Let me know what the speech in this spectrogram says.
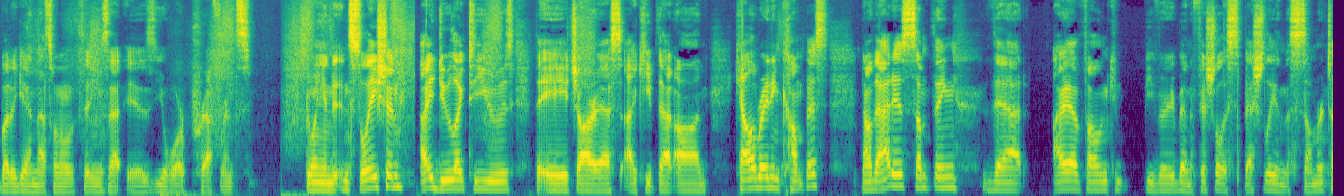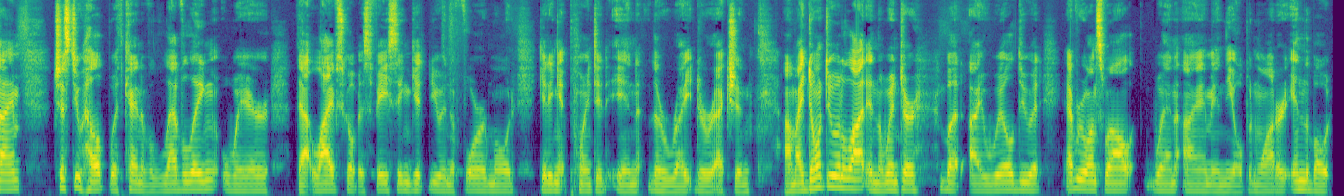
But again, that's one of the things that is your preference. Going into installation, I do like to use the AHRS. I keep that on. Calibrating compass. Now that is something that I have found can be very beneficial, especially in the summertime, just to help with kind of leveling where that live scope is facing, get you into forward mode, getting it pointed in the right direction. Um, I don't do it a lot in the winter, but I will do it every once in a while when I am in the open water in the boat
